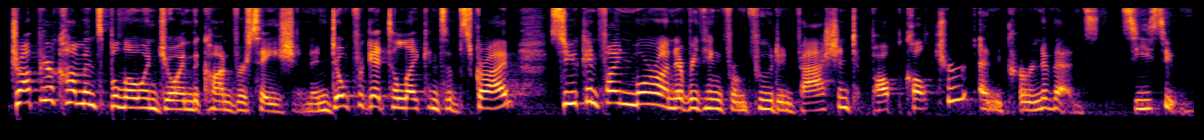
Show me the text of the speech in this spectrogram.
Drop your comments below and join the conversation. And don't forget to like and subscribe so you can find more on everything from food and fashion to pop culture and current events. See you soon.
